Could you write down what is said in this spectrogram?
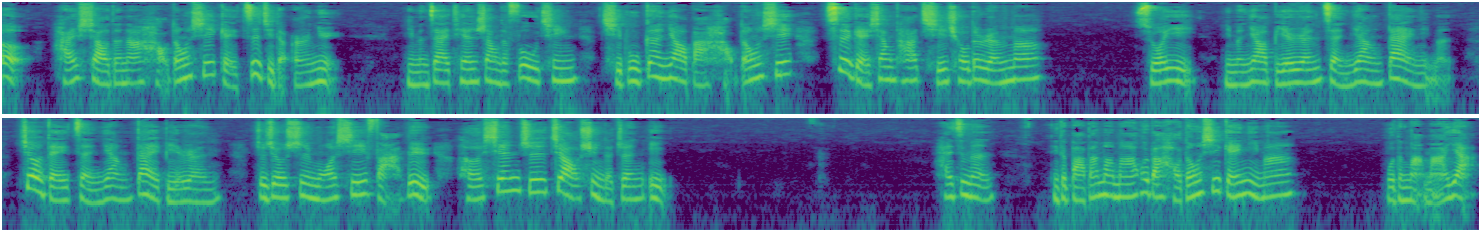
恶，还晓得拿好东西给自己的儿女，你们在天上的父亲岂不更要把好东西赐给向他祈求的人吗？所以，你们要别人怎样待你们，就得怎样待别人。这就是摩西法律和先知教训的真意。孩子们，你的爸爸妈妈会把好东西给你吗？我的妈妈呀，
